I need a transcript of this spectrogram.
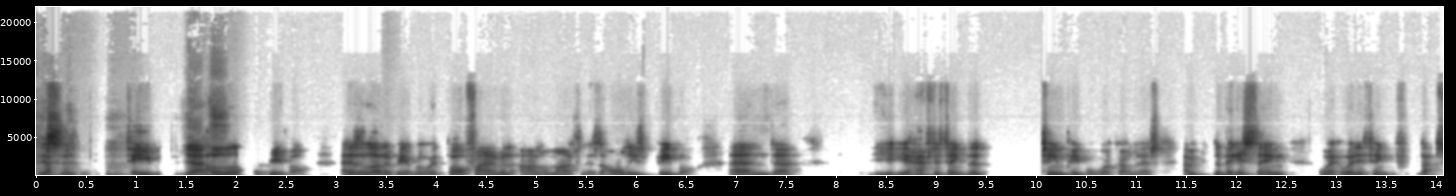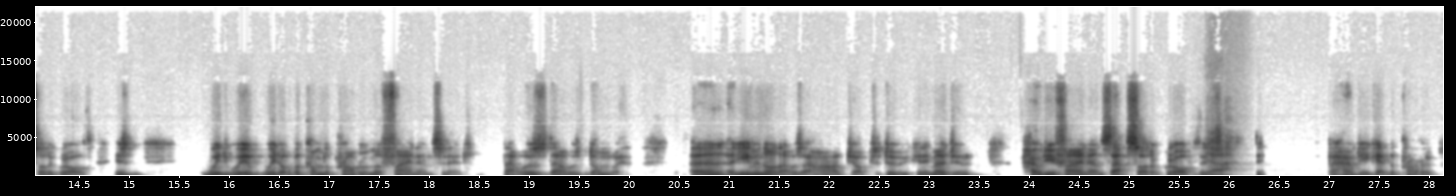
This is a team, Yes. a lot of people. There's a lot of people with Paul Fireman, Arnold Martin. There's all these people, and uh, you, you have to think that team people work on this. I mean, the biggest thing when, when you think that sort of growth is we'd, we, we'd overcome the problem of financing it. That was that was done with. Uh, even though that was a hard job to do, you can imagine how do you finance that sort of growth? It's- Yeah. but how do you get the product?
